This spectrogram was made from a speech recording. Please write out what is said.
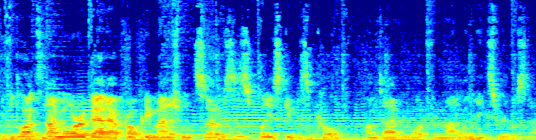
If you'd like to know more about our property management services, please give us a call. I'm David Watt from Madeline Hicks Real Estate.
